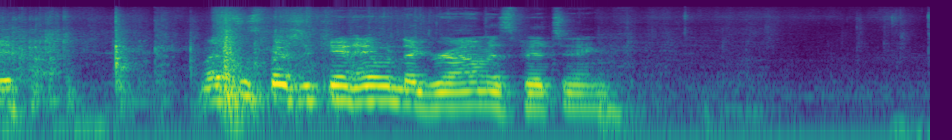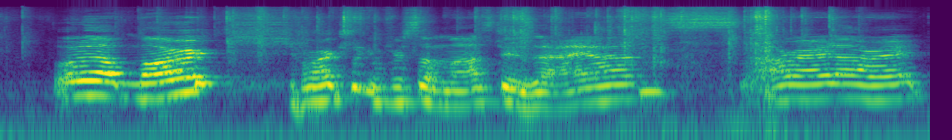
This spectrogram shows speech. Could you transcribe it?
Yeah. Mets especially can't hit when Degrom is pitching. What up, Mark? Mark's looking for some Monster Zions. All right, all right.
